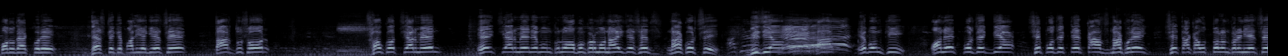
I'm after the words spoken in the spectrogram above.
পদত্যাগ করে দেশ থেকে পালিয়ে গিয়েছে। তার দোসর শওকত চেয়ারম্যান এই চেয়ারম্যান এমন কোনো অপকর্ম নাই যে সে না করছে। বিজিয়া এবং কি অনেক প্রজেক্ট দিয়া সে প্রজেক্টের কাজ না করেই সে টাকা উত্তোলন করে নিয়েছে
